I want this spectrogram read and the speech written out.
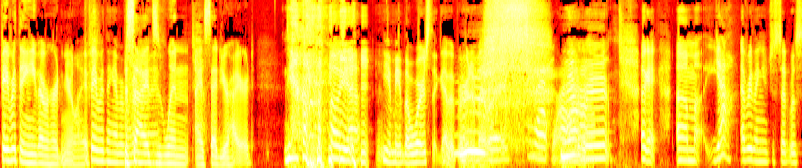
favorite thing you've ever heard in your life Favorite thing I've ever besides heard when i said you're hired Yeah. oh yeah, you made the worst thing I've ever heard in my life. okay, um, yeah, everything you just said was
